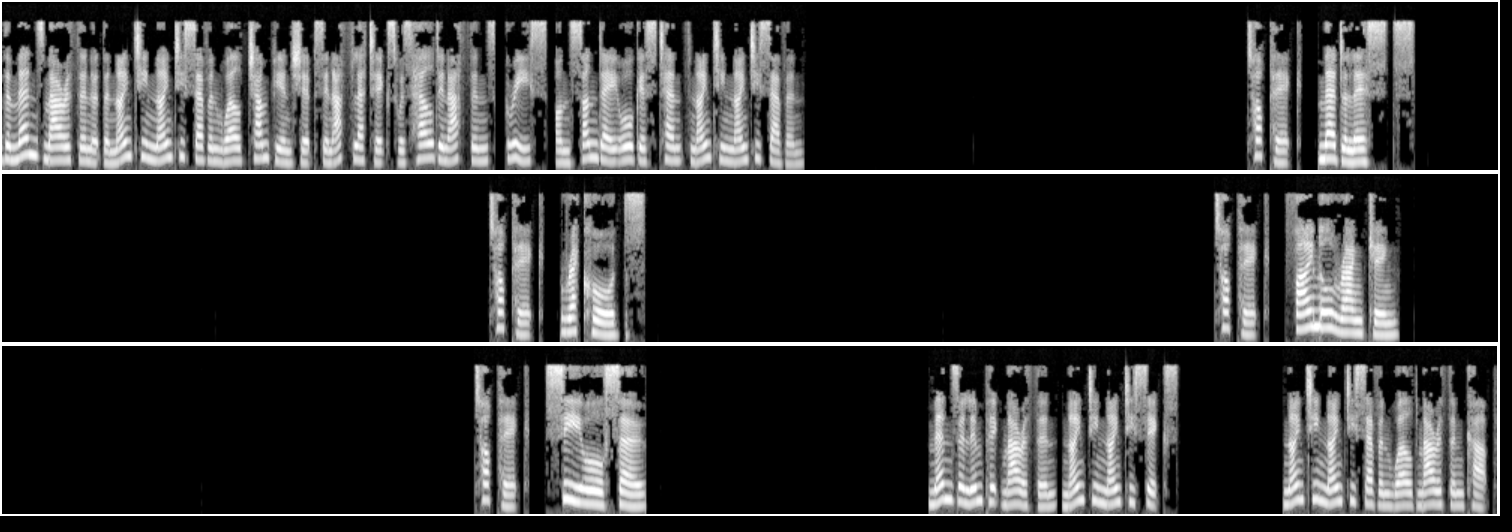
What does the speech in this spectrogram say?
The men's marathon at the 1997 World Championships in Athletics was held in Athens, Greece, on Sunday, August 10, 1997. Topic: Medalists. Topic: Records. Topic: Final ranking. Topic: See also. Men's Olympic Marathon 1996 1997 World Marathon Cup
